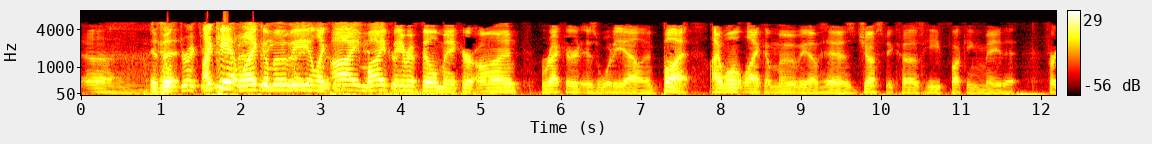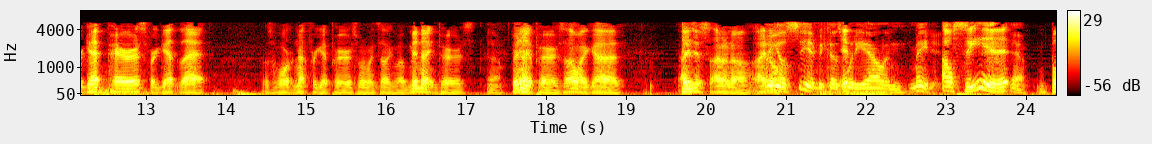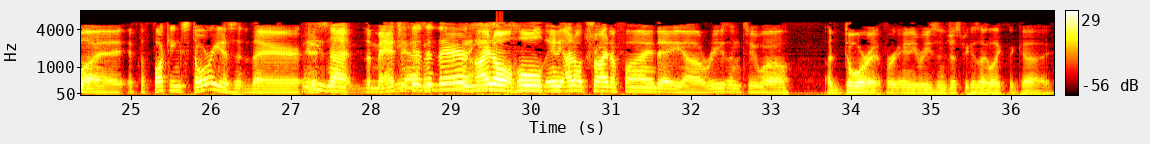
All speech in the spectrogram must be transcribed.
Uh, Is it? director I can't like a movie could like with a I shit my script. favorite filmmaker on record is Woody Allen, but I won't like a movie of his just because he fucking made it. Forget Paris, forget that. It was hor- not forget Paris. What am I talking about? Midnight in Paris. Oh. Midnight in Paris. Oh my god. I just I don't know. I But don't. you'll see it because it- Woody Allen made it. I'll see it, Yeah. but if the fucking story isn't there But and he's- it's not the magic Yeah, isn't but- there, but I don't hold any. I don't try to find a uh, reason to uh, adore it for any reason just because I like the guy.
